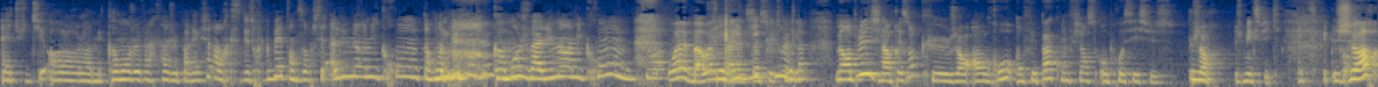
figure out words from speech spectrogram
Et tu te dis, oh là là, mais comment je vais faire ça? Je vais pas réussir. Alors que c'est des trucs bêtes, en sorte, c'est allumer un micro-ondes. Comment je vais allumer un micro-ondes Ouais, bah ouais, C'est t'as ce truc-là. Mais en plus, j'ai l'impression que, genre, en gros, on fait pas confiance au processus. Mm. Genre, je m'explique. Explique-toi. Genre.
